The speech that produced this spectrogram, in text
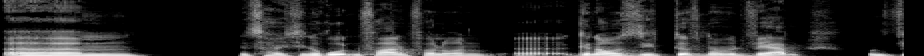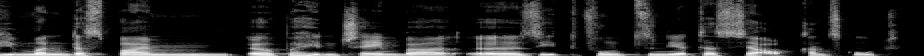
ähm, Jetzt habe ich den roten Faden verloren. Äh, genau, sie dürfen damit werben. Und wie man das beim äh, bei Hidden Chamber äh, sieht, funktioniert das ja auch ganz gut.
